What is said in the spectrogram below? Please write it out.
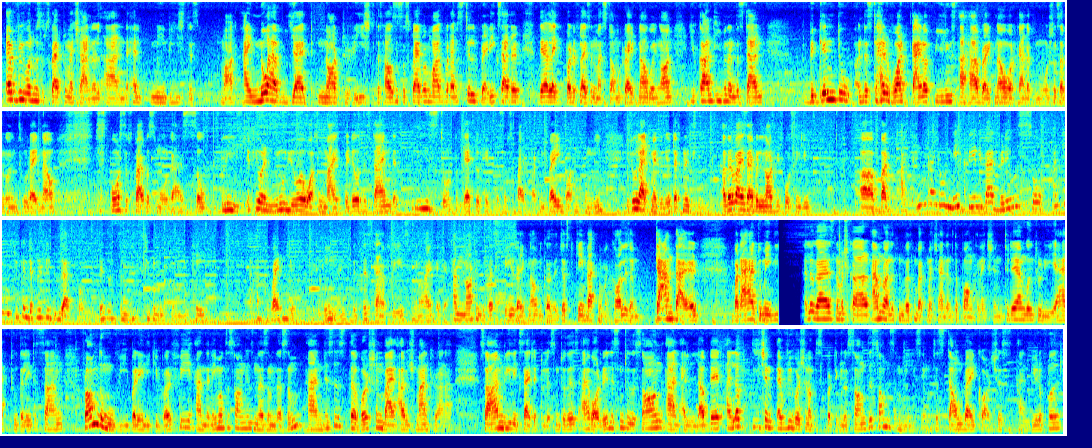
everyone who subscribed to my channel and helped me reach this mark. I know i have yet not reached the thousand subscriber mark but i'm still very excited. There are like butterflies in my stomach right now going on. You can't even understand begin to understand what kind of feelings I have right now, what kind of emotions I'm going through right now. Just four subscribers more guys. So please, if you're a new viewer watching my video this time, then please don't forget to hit the subscribe button. Very important for me. If you like my video, definitely. Otherwise, I will not be forcing you. Uh, but I think I don't make really bad videos, so I think you can definitely do that for me. This is the least you can do for me, okay? I'm providing you entertainment with this kind of phase. You know, I, I'm not in the best phase right now because I just came back from my college. I'm damn tired, but I had to make these Hello guys, Namaskar. I'm Ranit and welcome back to my channel, The Bong Connection. Today I'm going to react to the latest song from the movie Bareilly Ki Barfi and the name of the song is Nazm Nazm and this is the version by Ayushmann Khurrana. So I'm really excited to listen to this. I have already listened to the song and I loved it. I love each and every version of this particular song. This song is amazing, just downright gorgeous and beautiful.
